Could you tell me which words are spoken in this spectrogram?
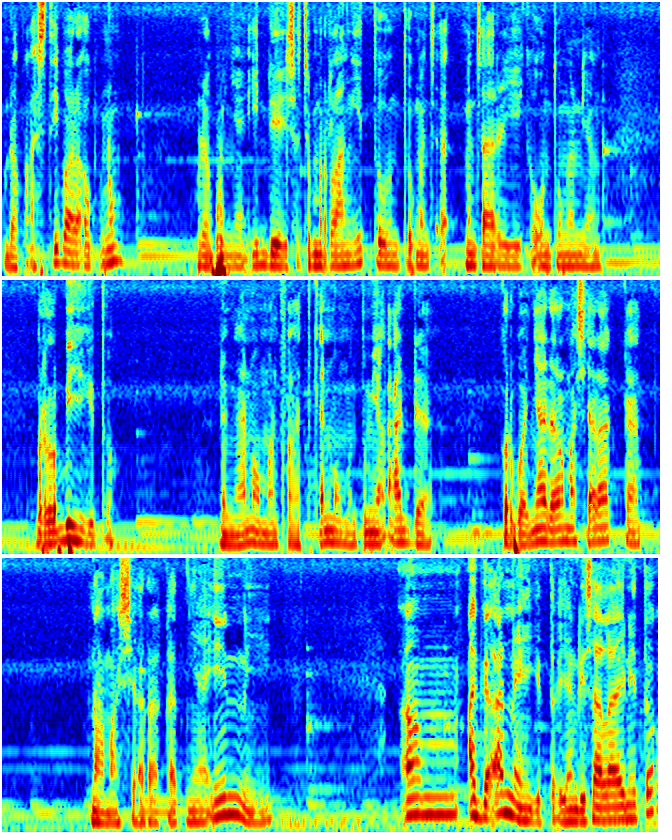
udah pasti para oknum udah punya ide secemerlang itu untuk menca mencari keuntungan yang berlebih gitu. Dengan memanfaatkan momentum yang ada. Korbannya adalah masyarakat. Nah masyarakatnya ini um, agak aneh gitu. Yang disalahin itu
